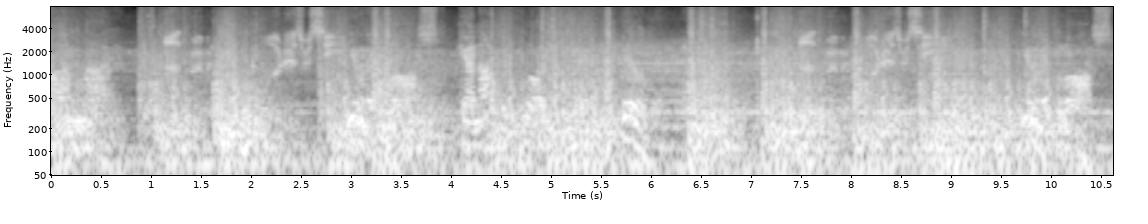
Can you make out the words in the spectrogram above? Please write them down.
online. Affirmative. Orders received. Unit lost. Cannot deploy here. Building. Affirmative. Orders received. Unit lost.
